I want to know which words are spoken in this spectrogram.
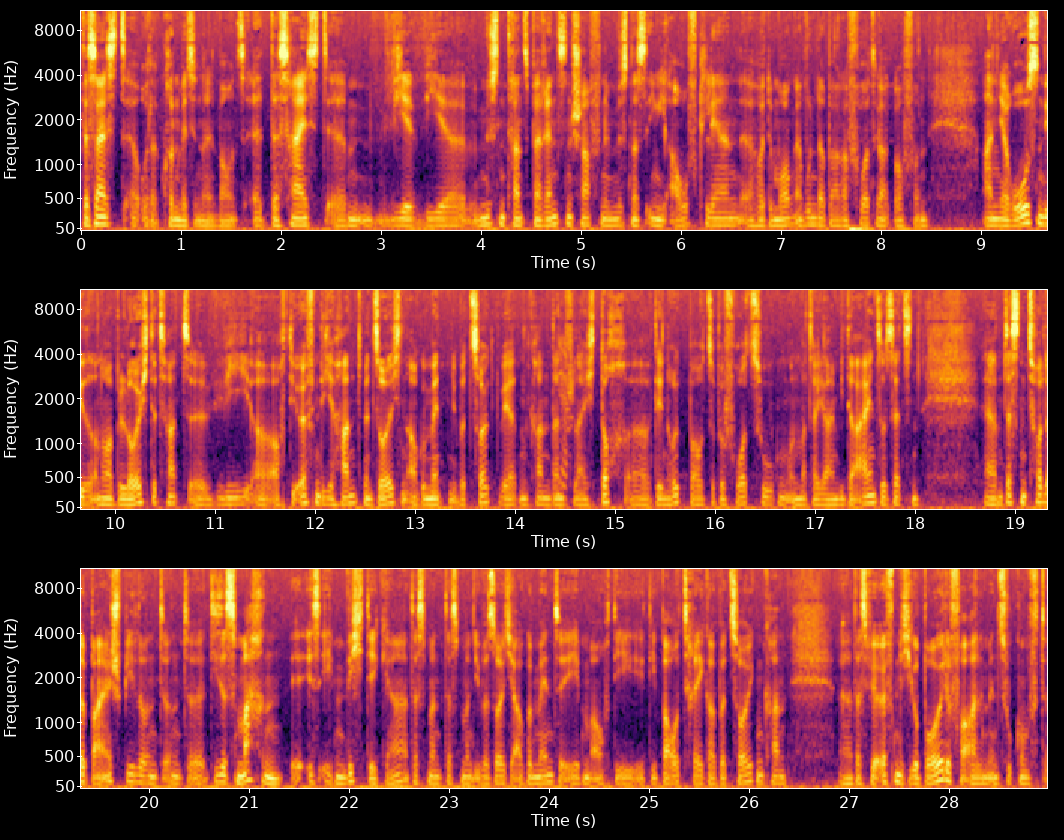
Das heißt, äh, oder konventionellen Bauens. Äh, das heißt, ähm, wir, wir müssen Transparenzen schaffen, wir müssen das irgendwie aufklären. Äh, heute Morgen ein wunderbarer Vortrag auch von Anja Rosen, die das auch nochmal beleuchtet hat, wie auch die öffentliche Hand mit solchen Argumenten überzeugt werden kann, dann ja. vielleicht doch den Rückbau zu bevorzugen und Materialien wieder einzusetzen. Ähm, das sind tolle Beispiele und, und dieses Machen ist eben wichtig, ja, dass man, dass man über solche Argumente eben auch die, die Bauträger überzeugen kann, dass wir öffentliche Gebäude vor allem in Zukunft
